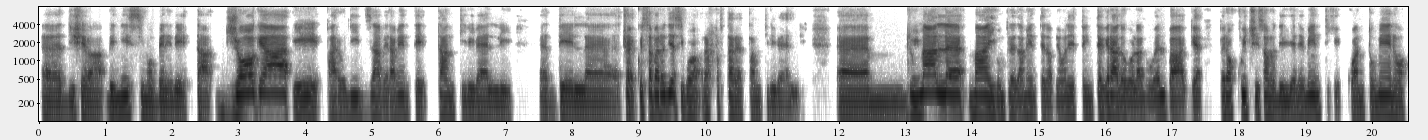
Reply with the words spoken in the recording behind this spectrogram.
eh, diceva benissimo Benedetta, gioca e parodizza veramente tanti livelli eh, del, cioè questa parodia si può rapportare a tanti livelli. Eh, Mal mai completamente, l'abbiamo detto, integrato con la Nouvelle Vague, però qui ci sono degli elementi che quantomeno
